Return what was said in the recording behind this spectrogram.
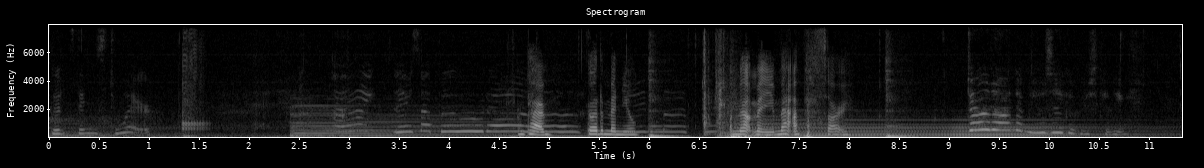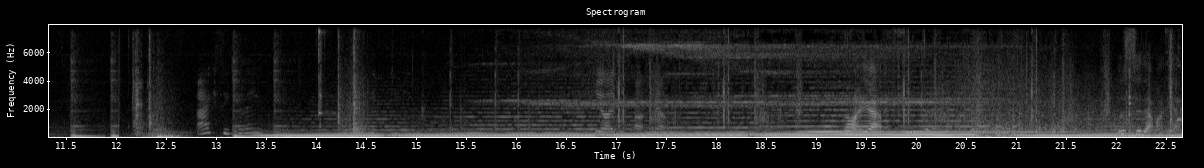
good things to wear. Okay, go to menu. I'm not menu map. Sorry. Turn on the music. I'm just kidding. Actually, can I? You like, oh no. Not yet. Let's do that one, yeah.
